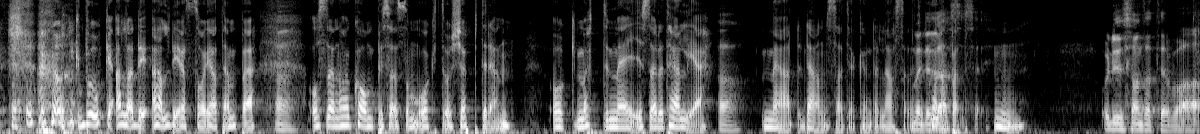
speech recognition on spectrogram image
och boka alla de, all deras sojatempe. Ja. Och sen har kompisar som åkte och köpte den och mötte mig i Södertälje Ja. med den så att jag kunde läsa den Men det löste sig. Mm. Och du sa inte att det var,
